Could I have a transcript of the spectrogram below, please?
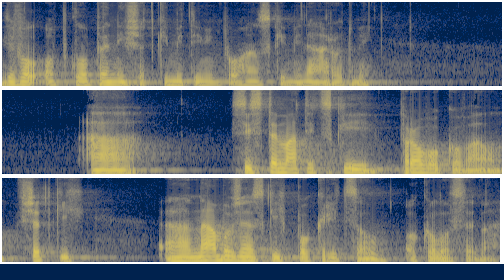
kde bol obklopený všetkými tými pohanskými národmi a systematicky provokoval všetkých eh, náboženských pokrycov okolo seba.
